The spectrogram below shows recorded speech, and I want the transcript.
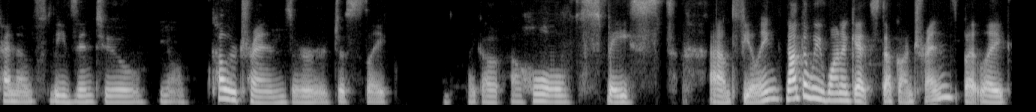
kind of leads into you know color trends or just like like a, a whole space um, feeling. Not that we want to get stuck on trends, but like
